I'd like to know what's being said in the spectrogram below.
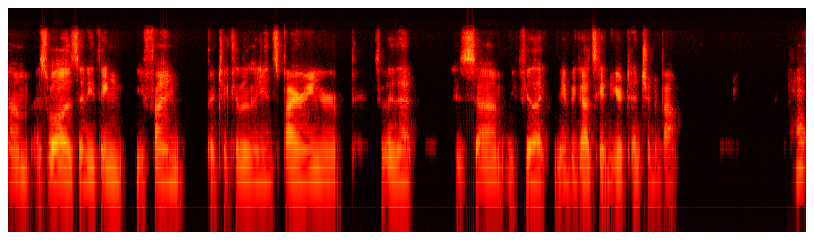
um, as well as anything you find particularly inspiring or something that is um, you feel like maybe God's getting your attention about. Okay.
